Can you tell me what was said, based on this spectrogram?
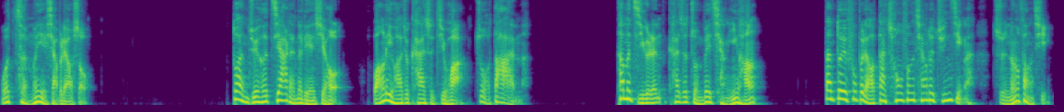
我怎么也下不了手。断绝和家人的联系后。”王丽华就开始计划做大案了。他们几个人开始准备抢银行，但对付不了带冲锋枪的军警啊，只能放弃。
